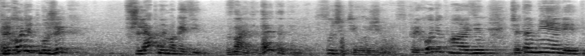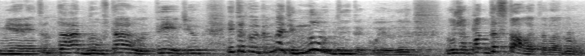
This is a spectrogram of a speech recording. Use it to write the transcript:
Приходит мужик в шляпный магазин. Знаете, да, анекдот? Слушайте его еще раз. Приходит в магазин, что-то меряет, меряет, вот одну, вторую, третью. И такой, как, знаете, ну ты такой, уже поддостал этого, ну,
